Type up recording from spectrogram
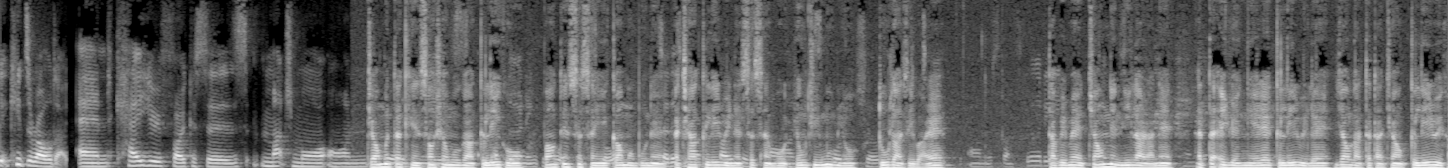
the kids are older and KU focuses much more on ကျောင်းမတက်ခင်ဆောင်းရှောက်မှုကကလေးကိုပေါင်းတင်ဆက်ဆံရေးကောင်းမွန်မှုနဲ့အခြားကလေးတွေနဲ့ဆက်ဆံဖို့ယုံကြည်မှုမျိုးတိုးလာစေပါတယ်။ ဒါပေမဲ့ကျောင်းနှစ်နီးလာတာနဲ့အသက်အရွယ်ငယ်တဲ့ကလေးတွေလည်းရောက်လာတတ်တာကြောင့်ကလေးတွေက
